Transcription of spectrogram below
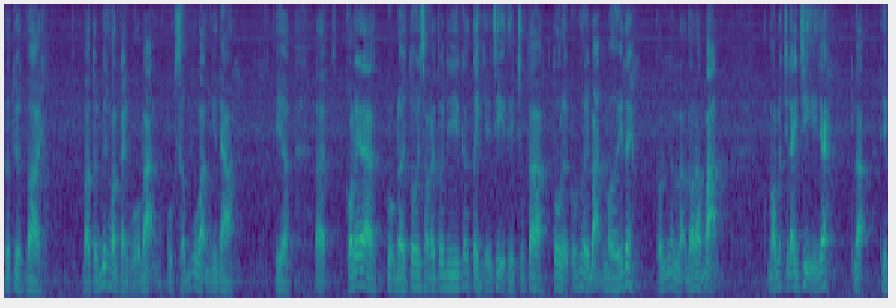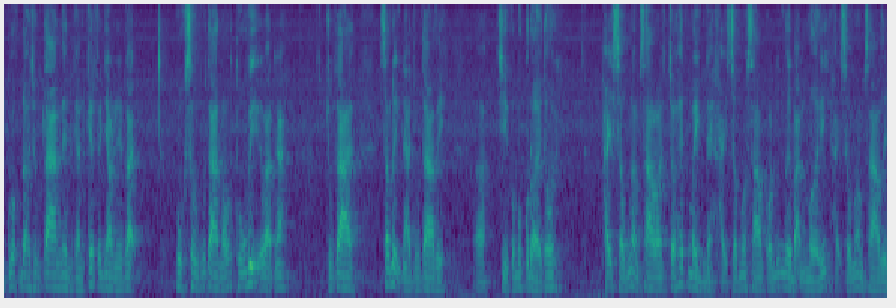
Rất tuyệt vời. Và tôi biết hoàn cảnh của các bạn cuộc sống của bạn như nào. Thì uh, có lẽ là cuộc đời tôi sau này tôi đi các tỉnh anh chị thì chúng ta tôi lại có người bạn mới đây. Có những là đó là bạn đó là chị anh chị nhé đó. thì cuộc đời chúng ta nên gắn kết với nhau như vậy. Cuộc sống chúng ta nó thú vị các bạn nhé chúng ta xác định là chúng ta gì à, ờ, chỉ có một cuộc đời thôi. Hãy sống làm sao cho hết mình này hãy sống làm sao có những người bạn mới hãy sống làm sao gì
